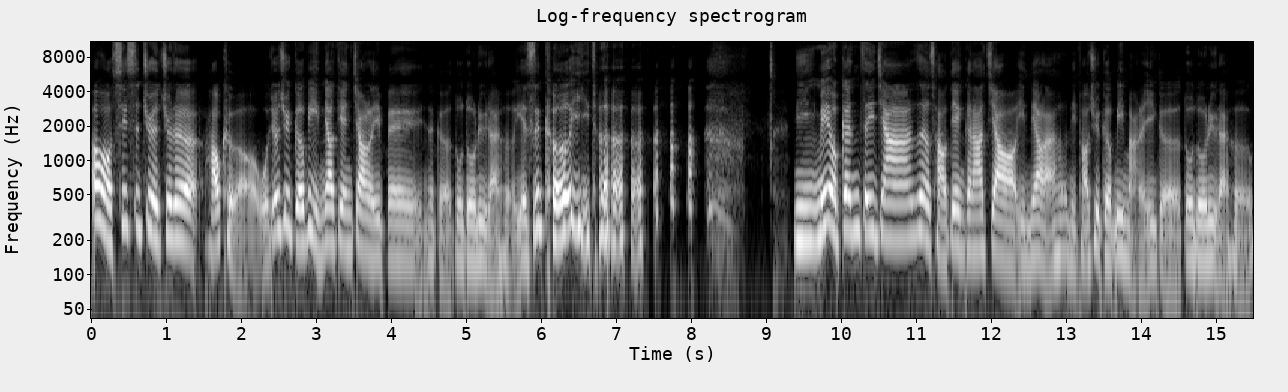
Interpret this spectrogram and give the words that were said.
哦，其实觉得觉得好渴哦，我就去隔壁饮料店叫了一杯那个多多绿来喝，也是可以的。你没有跟这一家热炒店跟他叫饮料来喝，你跑去隔壁买了一个多多绿来喝，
